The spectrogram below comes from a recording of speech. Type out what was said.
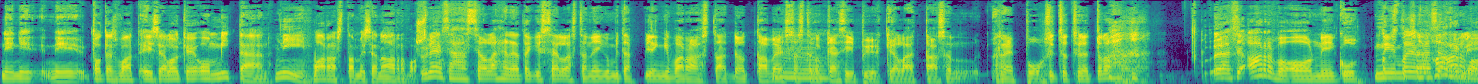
niin, niin, niin totesi vaan, että ei siellä oikein ole mitään Niin. varastamisen arvosta. Yleensähän se on lähinnä jotakin sellaista, niin kuin mitä jengi varastaa, että ne ottaa vessasta, mm. kun käsipyyhkeä laittaa sen reppuun. Sitten sä oot silleen, että no, eihän se arvo on niin kuin, Niin, mutta se on eihän arvo.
